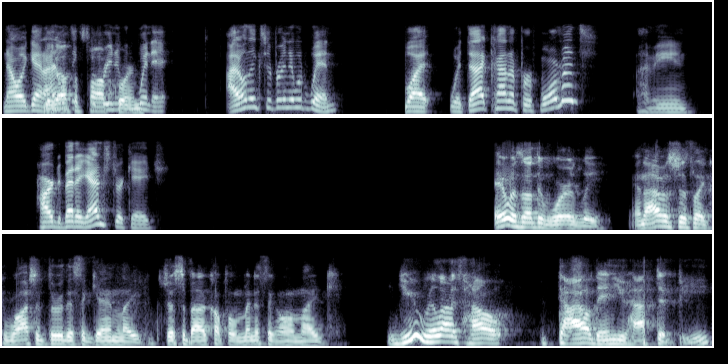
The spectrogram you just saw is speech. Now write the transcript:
Now, again, Get I don't think Sabrina would win it. I don't think Sabrina would win, but with that kind of performance, I mean, hard to bet against her, Cage. It was otherworldly. And I was just like watching through this again, like just about a couple of minutes ago. I'm like, do you realize how dialed in you have to be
